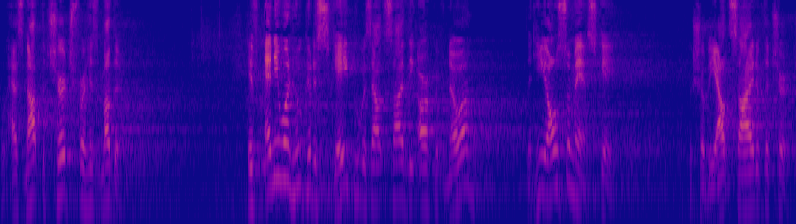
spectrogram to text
who has not the Church for his mother. If anyone who could escape who was outside the ark of Noah, then he also may escape, who shall be outside of the Church.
